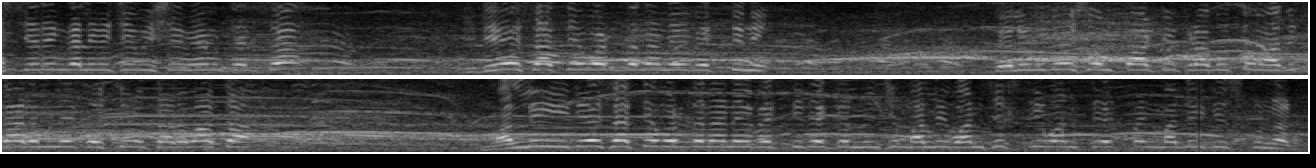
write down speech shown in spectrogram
ఆశ్చర్యం కలిగించే విషయం ఏమి తెలుసా? ఇదే సత్యవర్ధన్ అనే వ్యక్తిని తెలుగుదేశం పార్టీ ప్రభుత్వం అధికారంలోకి వచ్చిన తర్వాత మళ్ళీ ఇదే సత్యవర్ధన్ అనే వ్యక్తి దగ్గర నుంచి మళ్ళీ వన్ సిక్స్టీ వన్ స్టేట్మెంట్ మళ్ళీ తీసుకున్నారు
